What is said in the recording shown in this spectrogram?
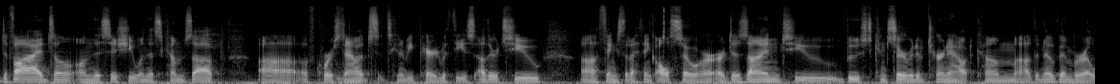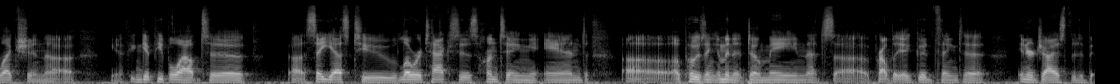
divides on, on, this issue when this comes up. Uh, of course, now it's, it's going to be paired with these other two uh, things that I think also are, are, designed to boost conservative turnout come uh, the November election. you know, if you can get people out to uh, say yes to lower taxes, hunting, and uh, opposing eminent domain. That's uh, probably a good thing to energize the,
